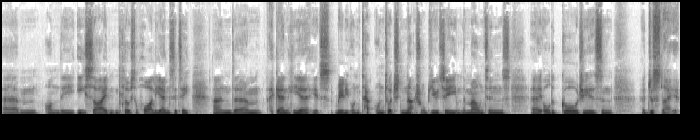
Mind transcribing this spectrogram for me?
um, on the east side, and close to Hualien city. And um, again, here it's really unta- untouched natural beauty, the mountains, uh, all the gorges, and uh, just like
